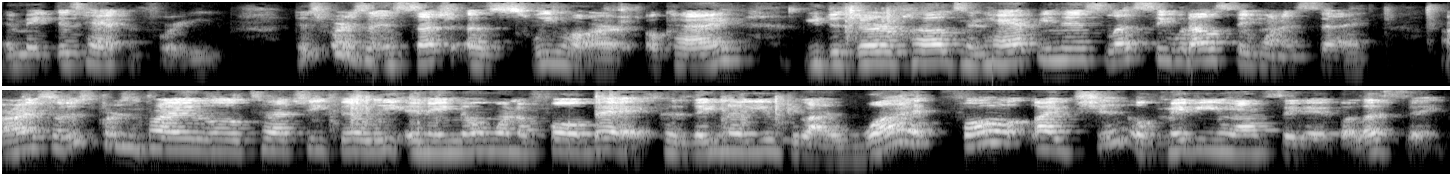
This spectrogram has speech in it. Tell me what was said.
and make this happen for you. This person is such a sweetheart. Okay. You deserve hugs and happiness. Let's see what else they want to say. All right. So this person probably a little touchy feely and they know when to fall back because they know you'd be like, what? Fall? Like, chill. Maybe you won't say that, but let's see.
